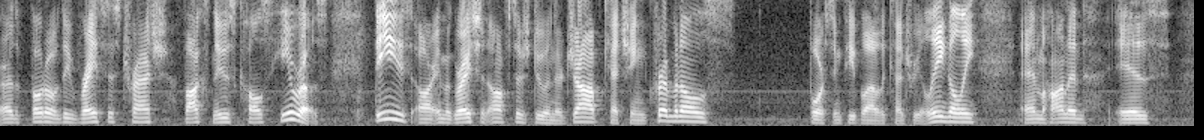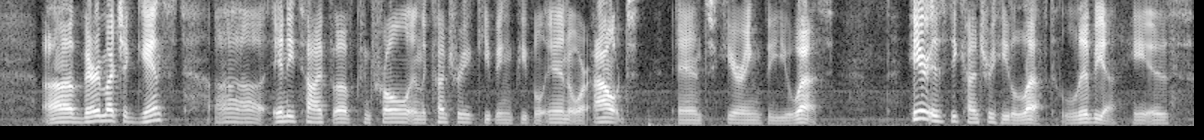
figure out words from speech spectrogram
are the photo of the racist trash Fox News calls heroes. These are immigration officers doing their job, catching criminals, forcing people out of the country illegally, and Mohammed is uh, very much against uh, any type of control in the country, keeping people in or out, and securing the U.S. Here is the country he left, Libya. He is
